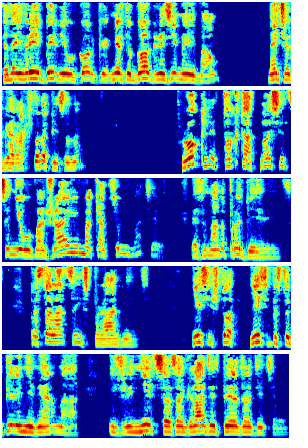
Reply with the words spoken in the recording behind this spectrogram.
когда евреи были у гор, между гор Грязима и Вал, на этих горах, что написано? Проклят тот, кто относится неуважаемо к отцу и матери. Это надо проверить, постараться исправить. Если что, если поступили неверно, извиниться, заградить перед родителями.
